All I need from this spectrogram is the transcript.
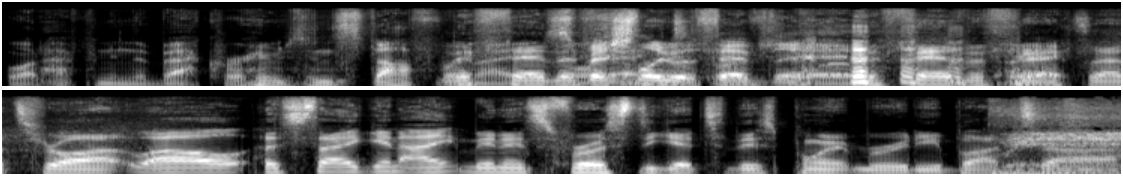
what happened in the back rooms and stuff. When The they, Especially with Fev there. The Fev effect, that's right. Well, it's taken eight minutes for us to get to this point, Rudy, but uh,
